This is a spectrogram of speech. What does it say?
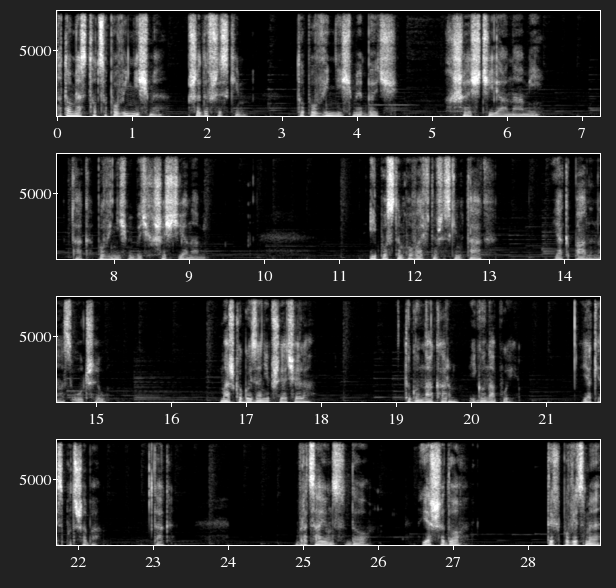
Natomiast to, co powinniśmy przede wszystkim, to powinniśmy być chrześcijanami. Tak, powinniśmy być chrześcijanami. I postępować w tym wszystkim tak, jak Pan nas uczył. Masz kogoś za nieprzyjaciela? To go nakarm i go napój, jak jest potrzeba. Tak? Wracając do jeszcze do tych powiedzmy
